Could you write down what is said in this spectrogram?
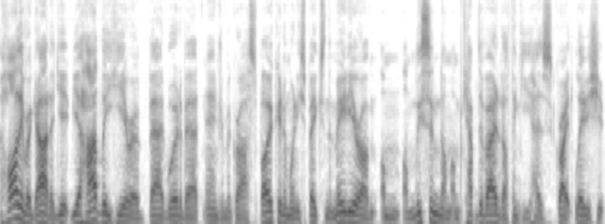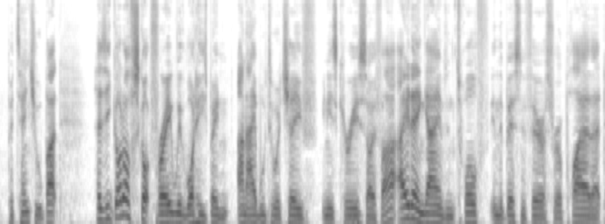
highly regarded. You, you hardly hear a bad word about Andrew McGrath spoken, and when he speaks in the media, I'm I'm, I'm listened, I'm, I'm captivated. I think he has great leadership potential, but. Has he got off scot free with what he's been unable to achieve in his career so far? 18 games and 12th in the best and fairest for a player that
